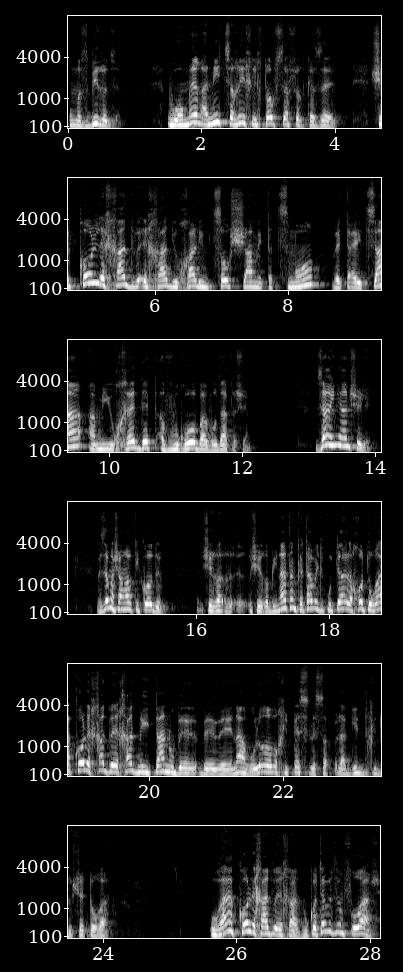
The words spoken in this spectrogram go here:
הוא מסביר את זה. הוא אומר, אני צריך לכתוב ספר כזה, שכל אחד ואחד יוכל למצוא שם את עצמו ואת העצה המיוחדת עבורו בעבודת השם. זה העניין שלי, וזה מה שאמרתי קודם. שרבי נתן כתב את ליקוטי ההלכות, הוא ראה כל אחד ואחד מאיתנו בעיניו, הוא לא חיפש לספ... להגיד חידושי תורה. הוא ראה כל אחד ואחד, והוא כותב את זה מפורש.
